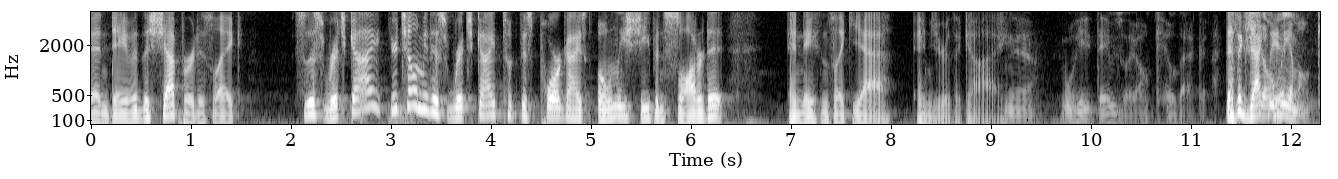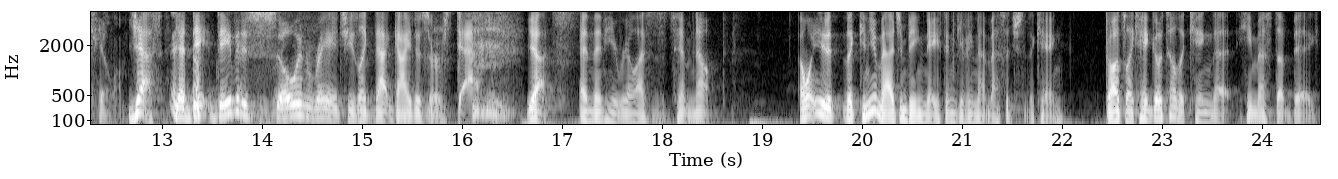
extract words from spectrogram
and David the shepherd is like, So this rich guy? You're telling me this rich guy took this poor guy's only sheep and slaughtered it? And Nathan's like, Yeah, and you're the guy. Yeah. Well, he David's like, I'll kill that guy. That's exactly Show me it. him, I'll kill him. Yes. Yeah. Da- David is so enraged. He's like, that guy deserves death. Yeah. And then he realizes it's him. Now, I want you to, like, can you imagine being Nathan giving that message to the king? God's like, hey, go tell the king that he messed up big.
